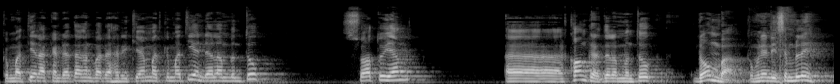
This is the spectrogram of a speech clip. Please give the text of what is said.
Kematian akan datangkan pada hari kiamat. Kematian dalam bentuk suatu yang uh, konkret dalam bentuk domba. Kemudian disembelih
